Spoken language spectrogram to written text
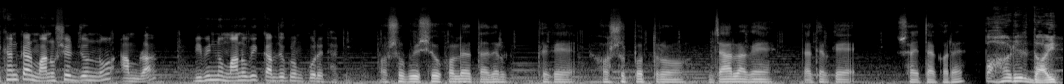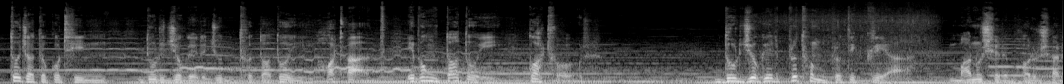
এখানকার মানুষের জন্য আমরা বিভিন্ন মানবিক কার্যক্রম করে থাকি। অসুখ বিসুখ হলে তাদের থেকে ওষুধপত্র যা লাগে তাদেরকে সহায়তা করে। পাহাড়ের দায়িত্ব যত কঠিন দুর্যোগের যুদ্ধ ততই হঠাৎ এবং ততই কঠোর। দুর্যোগের প্রথম প্রতিক্রিয়া, মানুষের ভরসার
